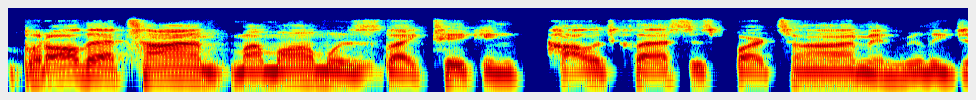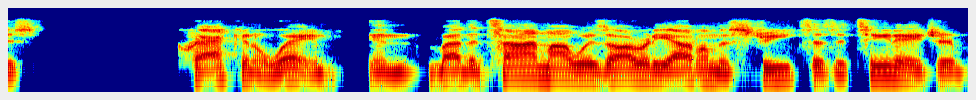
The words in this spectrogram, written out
but all that time, my mom was like taking college classes part time and really just cracking away. And by the time I was already out on the streets as a teenager,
